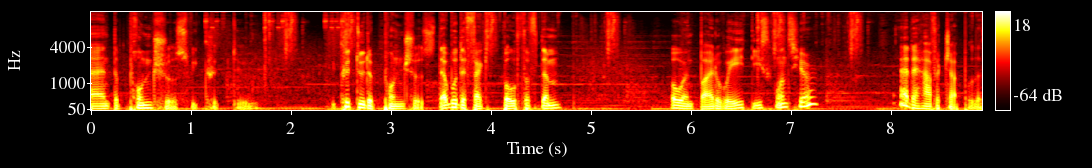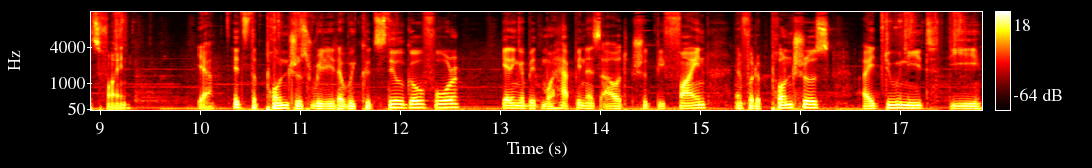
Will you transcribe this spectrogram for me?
And the ponchos we could do. We could do the ponchos. That would affect both of them. Oh, and by the way, these ones here? Yeah, they have a chapel, that's fine. Yeah, it's the ponchos really that we could still go for. Getting a bit more happiness out should be fine. And for the ponchos, I do need the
